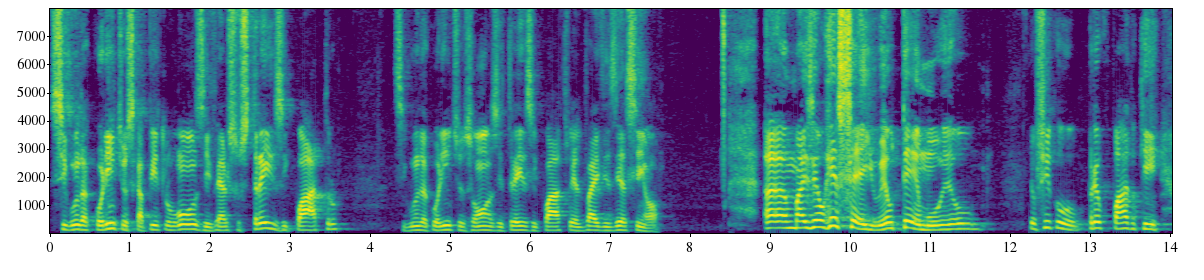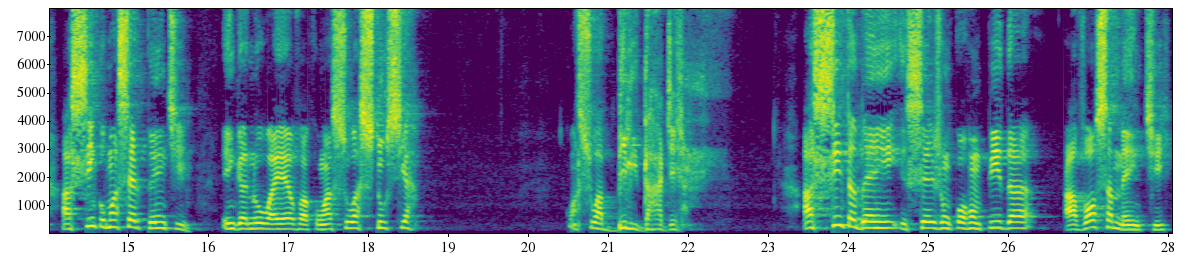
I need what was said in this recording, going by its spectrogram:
2 Coríntios capítulo 11, versos 3 e 4. 2 Coríntios 11, 3 e 4, ele vai dizer assim, ó. Ah, mas eu receio, eu temo, eu, eu fico preocupado que, assim como a serpente enganou a Eva com a sua astúcia, com a sua habilidade, assim também sejam corrompida a vossa mente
